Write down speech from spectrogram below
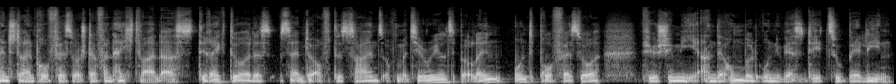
Einstein-Professor Stefan Hecht war das, Direktor des Center of the Science of Materials Berlin und Professor für Chemie an der Humboldt-Universität zu Berlin.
